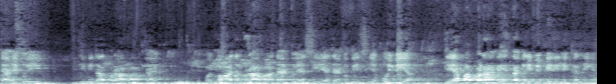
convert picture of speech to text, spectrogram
ਚਾਹੇ ਕੋਈ ਜ਼ਿਮੀਂਦਾਰ ਭਰਾ ਵਾ, ਚਾਹੇ ਕੋਈ ਮਹਾਜਨ ਭਰਾ ਵਾ, ਚਾਹੇ ਕੋਈ ਐਸੀ ਹੈ ਚਾਹੇ ਕੋਈ ਬੀਸੀ ਹੈ ਕੋਈ ਵੀ ਆ, ਜੇ ਆਪਾਂ ਪੜਾਂਗੇ ਤਾਂ ਗਰੀਬੀ ਫੇਰੀ ਨਿਕਲਣੀ ਆ।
